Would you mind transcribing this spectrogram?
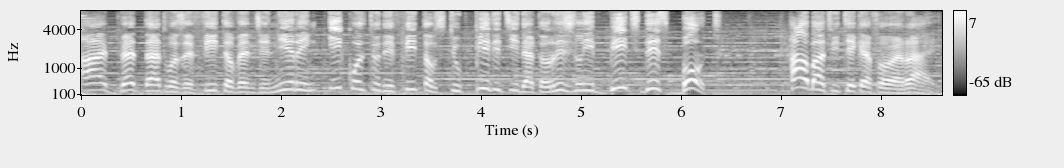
I bet that was a feat of engineering equal to the feat of stupidity that originally beat this boat. How about we take her for a ride?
